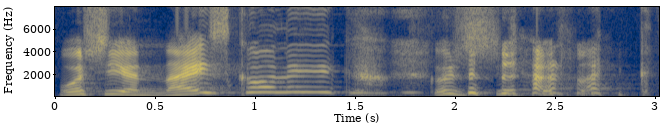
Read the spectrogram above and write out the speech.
was she a nice colleague? Because she had like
